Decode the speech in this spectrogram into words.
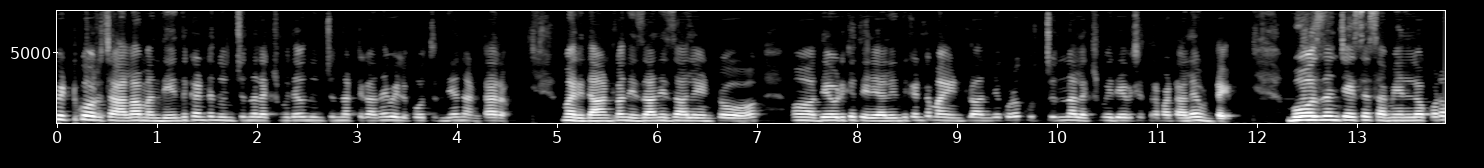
పెట్టుకోరు చాలామంది. ఎందుకంటే నుంచున్న లక్ష్మీదేవి నుంచున్నట్టుగానే వెళ్ళిపోతుంది అని అంటారు. మరి దాంట్లో నిజానిజాలు ఏంటో దేవుడికే తెలియాలి. ఎందుకంటే మా ఇంట్లో అన్నీ కూడా కూర్చున్న లక్ష్మీదేవి చిత్రపటాలే ఉంటాయి. భోజనం చేసే సమయంలో కూడా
